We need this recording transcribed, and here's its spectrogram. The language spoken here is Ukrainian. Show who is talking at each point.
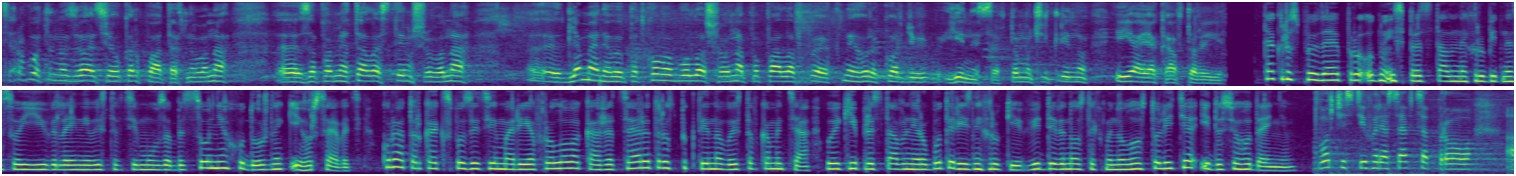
Speaker 1: Ця робота називається у Карпатах. Ну, вона е, запам'яталась тим, що вона е, для мене випадково було, що вона попала в е, книгу рекордів Гіннеса, в тому числі ну, і я як автор її.
Speaker 2: Так розповідає про одну із представлених робіт на своїй ювілейній виставці Муза безсоння художник Ігор Севець. Кураторка експозиції Марія Фролова каже, це ретроспективна виставка митця, у якій представлені роботи різних років від 90-х минулого століття і до сьогодення.
Speaker 3: Творчість Ігоря Севця про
